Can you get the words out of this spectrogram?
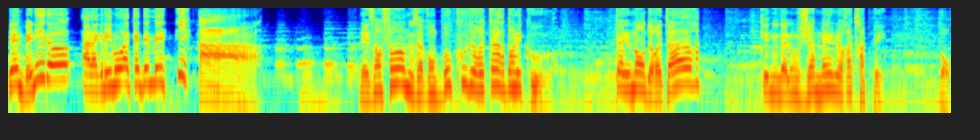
Bienvenido a la Grimm Academy. Hi-ha. Les enfants, nous avons beaucoup de retard dans les cours. Tellement de retard que nous n'allons jamais le rattraper. Bon,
